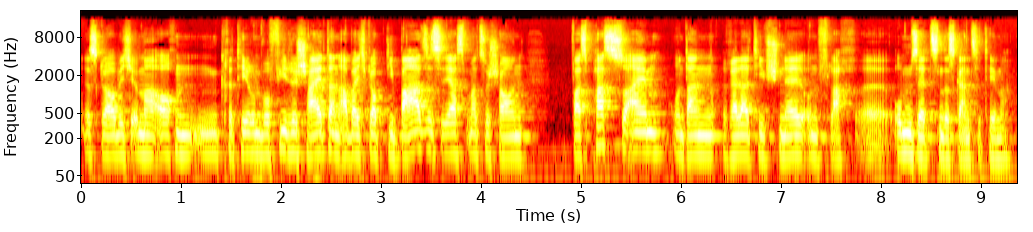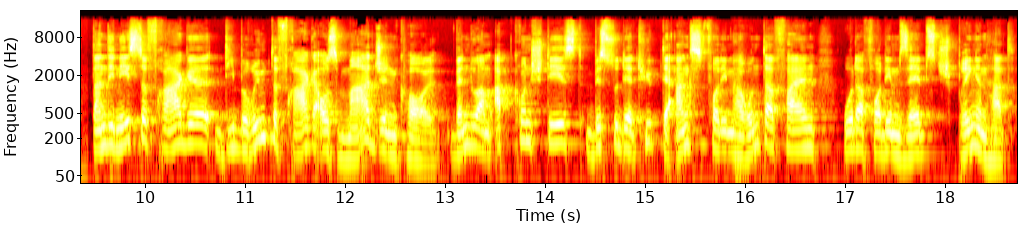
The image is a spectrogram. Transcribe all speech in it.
ist, glaube ich, immer auch ein, ein Kriterium, wo viele scheitern. Aber ich glaube, die Basis ist erstmal zu schauen, was passt zu einem und dann relativ schnell und flach äh, umsetzen, das ganze Thema. Dann die nächste Frage, die berühmte Frage aus Margin Call. Wenn du am Abgrund stehst, bist du der Typ, der Angst vor dem Herunterfallen oder vor dem Selbstspringen hat?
